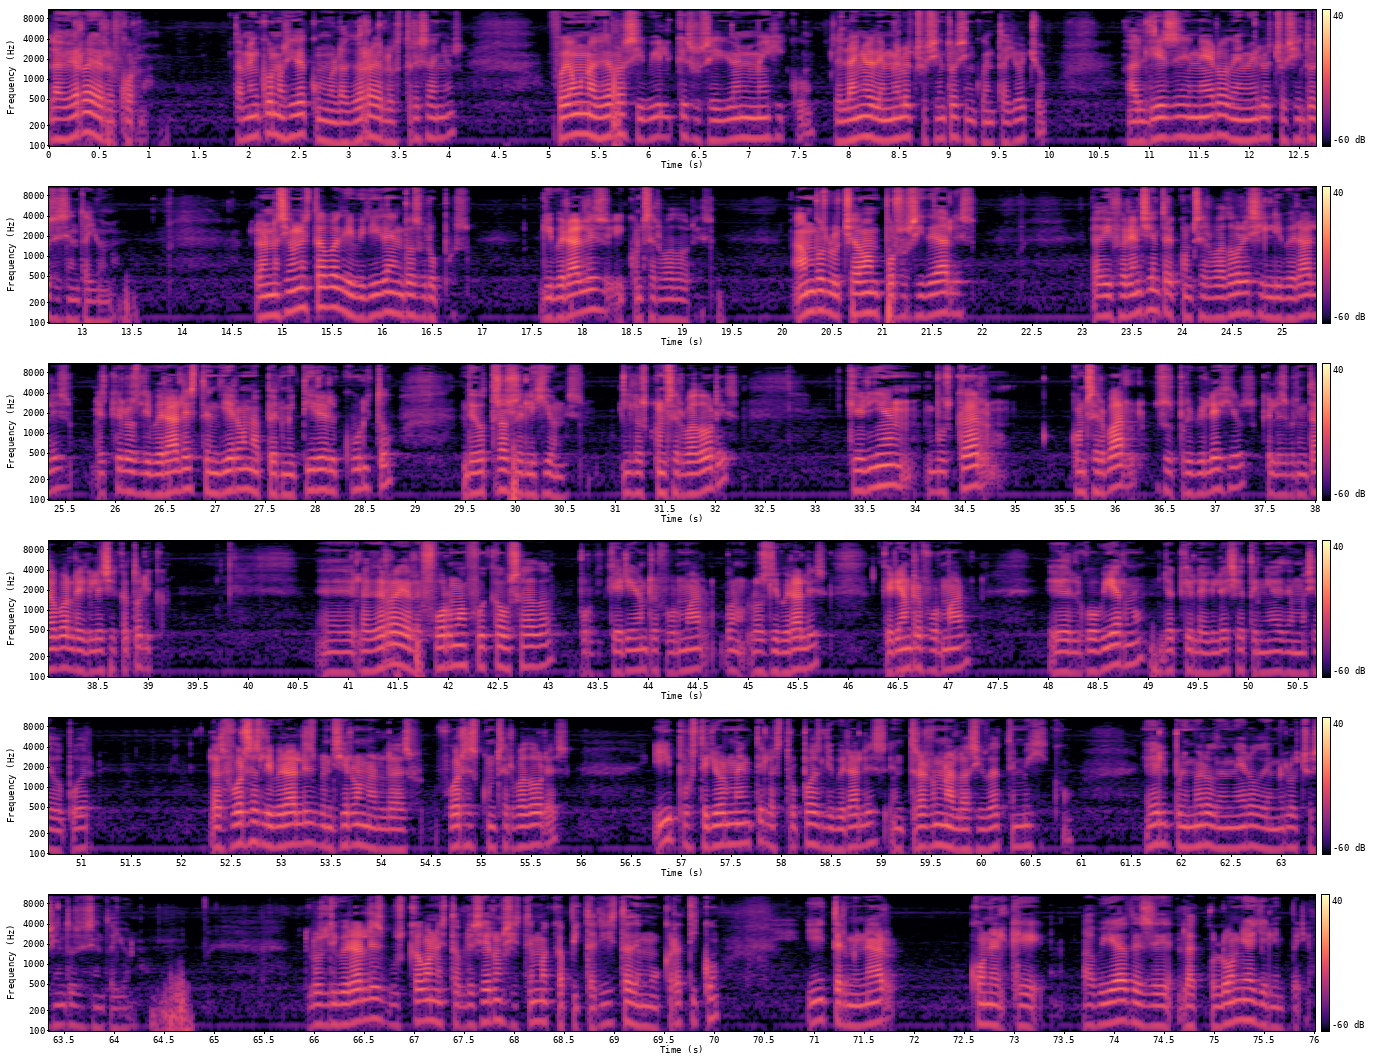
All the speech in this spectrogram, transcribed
La Guerra de Reforma, también conocida como la Guerra de los Tres Años, fue una guerra civil que sucedió en México del año de 1858 al 10 de enero de 1861. La nación estaba dividida en dos grupos, liberales y conservadores. Ambos luchaban por sus ideales. La diferencia entre conservadores y liberales es que los liberales tendieron a permitir el culto de otras religiones y los conservadores querían buscar conservar sus privilegios que les brindaba la Iglesia Católica. Eh, la guerra de reforma fue causada porque querían reformar, bueno, los liberales querían reformar el gobierno ya que la Iglesia tenía demasiado poder. Las fuerzas liberales vencieron a las fuerzas conservadoras y posteriormente las tropas liberales entraron a la Ciudad de México el 1 de enero de 1861. Los liberales buscaban establecer un sistema capitalista democrático y terminar con el que había desde la colonia y el imperio.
